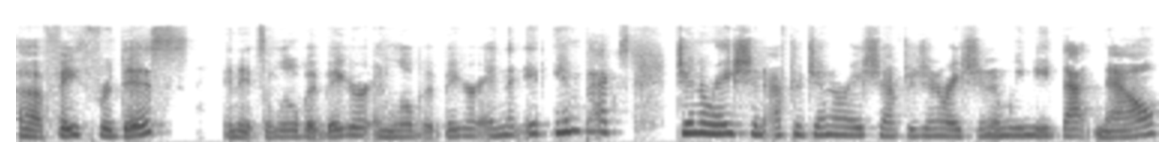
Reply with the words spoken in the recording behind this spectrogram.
uh, faith for this, and it's a little bit bigger and a little bit bigger, and then it impacts generation after generation after generation, and we need that now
